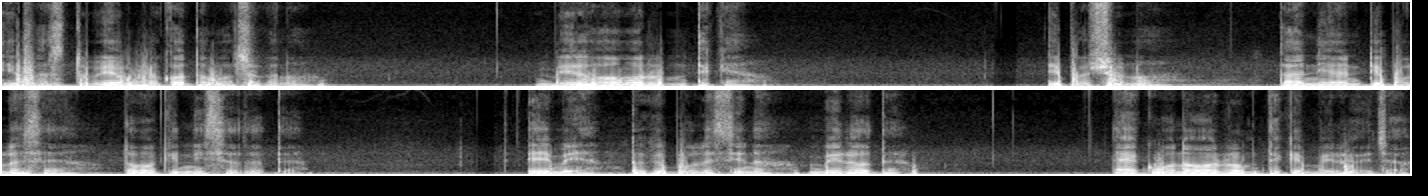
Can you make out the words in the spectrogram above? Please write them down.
ইফাস তুমি এভাবে কথা বলছো কেন? বের হও আমার রুম থেকে। এবার শোনো তানিয়া আন্টি বলেছে তোমাকে নিচে যেতে। এই মেয়ে, তোকে বলেছি না, বের হতে। এখন আমার রুম থেকে বের হয়ে যা।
